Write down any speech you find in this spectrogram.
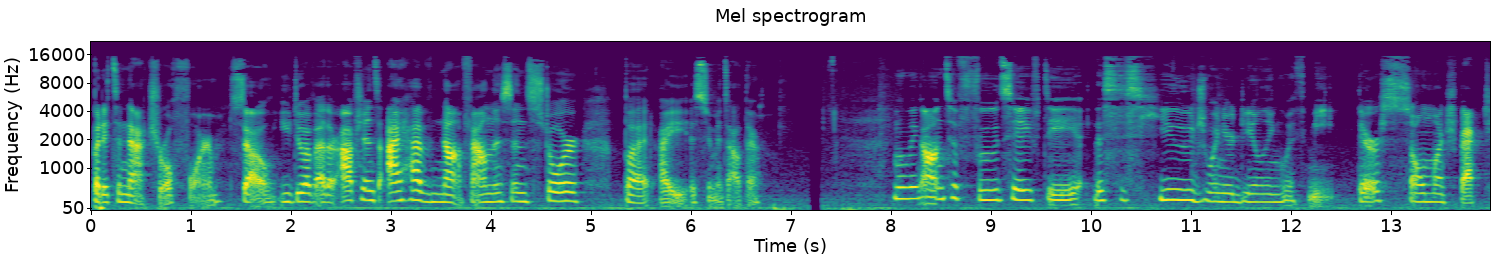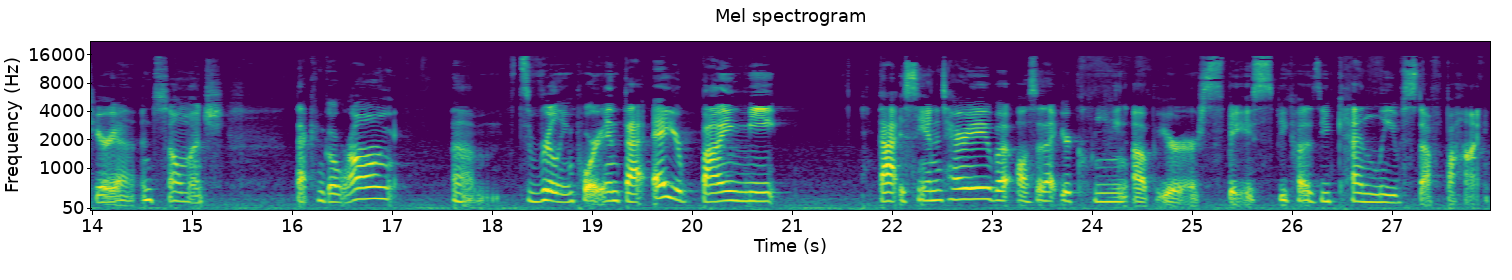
but it's a natural form. So you do have other options. I have not found this in store, but I assume it's out there. Moving on to food safety, this is huge when you're dealing with meat there's so much bacteria and so much that can go wrong. Um, it's really important that A, you're buying meat that is sanitary, but also that you're cleaning up your space because you can leave stuff behind.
